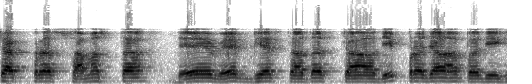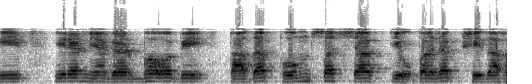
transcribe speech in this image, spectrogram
शक्रसमस्तदेवेभ्यस्ततश्चादिप्रजापतिः हिरण्यगर्भोऽपि ततः पुंसशक्त्युपलक्षितः।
